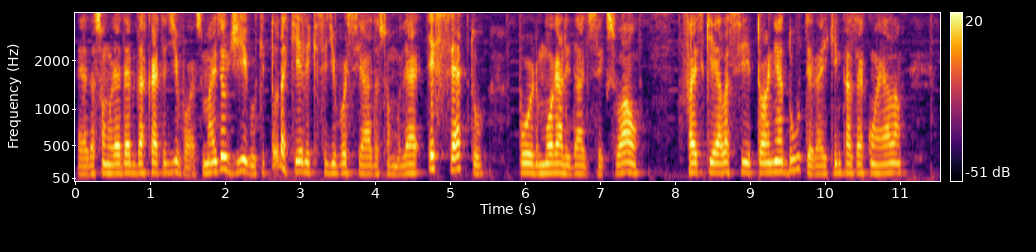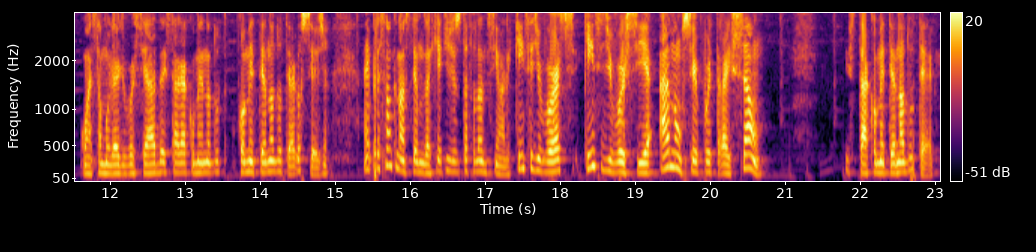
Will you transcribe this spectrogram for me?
é, da sua mulher deve dar carta de divórcio, mas eu digo que todo aquele que se divorciar da sua mulher, exceto por moralidade sexual, faz que ela se torne adúltera e quem casar com ela, com essa mulher divorciada, estará cometendo adultério. Ou seja, a impressão que nós temos aqui é que Jesus está falando assim: olha, quem se, divorcia, quem se divorcia a não ser por traição está cometendo adultério.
